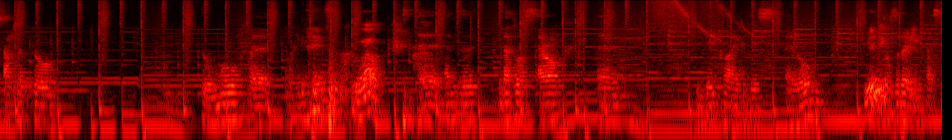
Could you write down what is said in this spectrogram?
Started to to move uh, like this, Wow. uh, and uh, that was a rock uh, big like this uh, room. It Really? was really fast.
